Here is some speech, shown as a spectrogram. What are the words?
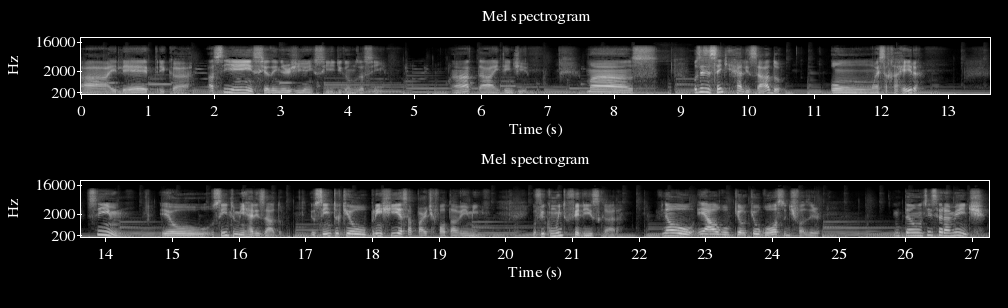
a elétrica, a ciência da energia em si, digamos assim. Ah, tá, entendi. Mas você se sente realizado com essa carreira? Sim, eu sinto-me realizado. Eu sinto que eu preenchi essa parte que faltava em mim. Eu fico muito feliz, cara. Afinal, é algo que eu, que eu gosto de fazer. Então, sinceramente,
